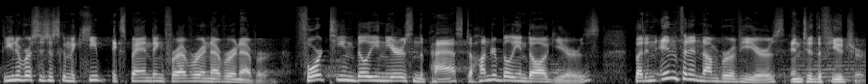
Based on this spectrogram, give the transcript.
the universe is just going to keep expanding forever and ever and ever. 14 billion years in the past, 100 billion dog years, but an infinite number of years into the future.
